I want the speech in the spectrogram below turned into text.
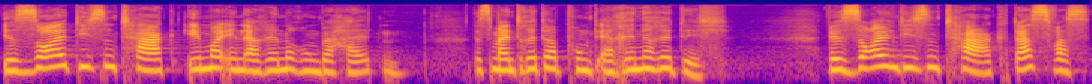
ihr sollt diesen Tag immer in Erinnerung behalten. Das ist mein dritter Punkt. Erinnere dich. Wir sollen diesen Tag, das, was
